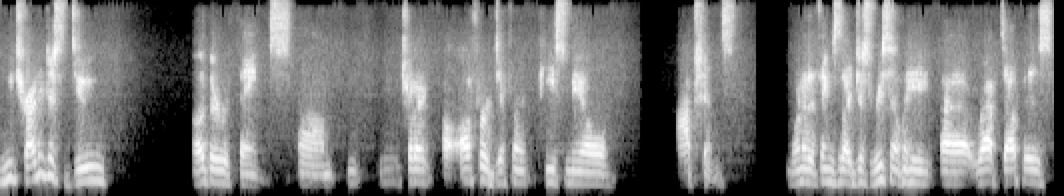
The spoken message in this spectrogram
we try to just do other things. Um, try to offer different piecemeal options. One of the things that I just recently uh, wrapped up is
